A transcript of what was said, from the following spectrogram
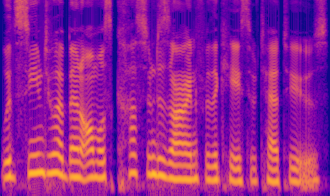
would seem to have been almost custom designed for the case of tattoos.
